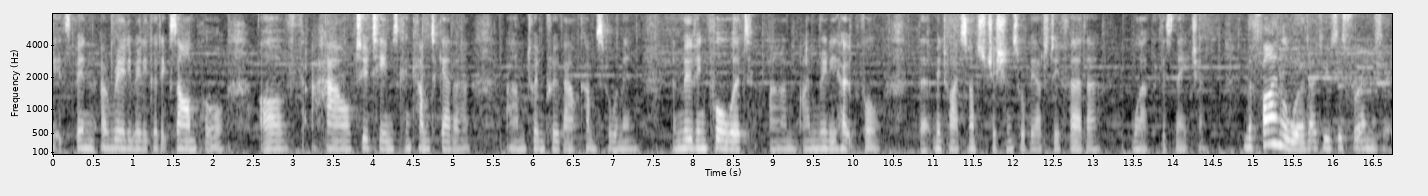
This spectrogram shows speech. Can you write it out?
it's been a really, really good example of how two teams can come together um, to improve outcomes for women. And moving forward, um, I'm really hopeful that midwives and obstetricians will be able to do further work of this nature. The final word I'd use is forensic.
